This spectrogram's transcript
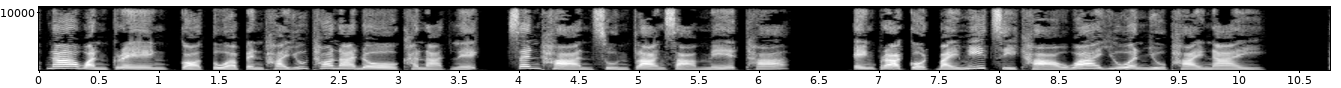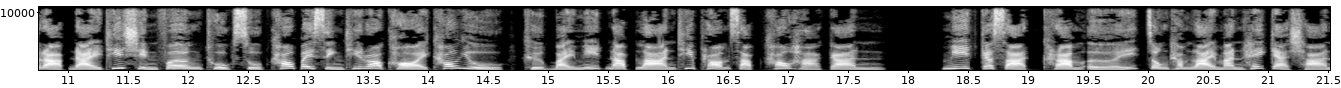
กหน้าวันเกรง ก่อตัวเป็นพายุทอร์นาโดขนาดเล็ก เส้นผ่านศูนย์กลาง 3 เมตรทะ เองปรากฏใบมีดสีขาวว่ายวนอยู่ภายใน ตราบใดที่ฉินเฟิงถูกสูบเข้าไปสิ่งที่รอคอยเข้าอยู่ คือใบมีดนับล้านที่พร้อมสับเข้าหากัน มีดกษัตริย์ครามเอ๋ย จงทำลายมันให้แก่ฉัน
